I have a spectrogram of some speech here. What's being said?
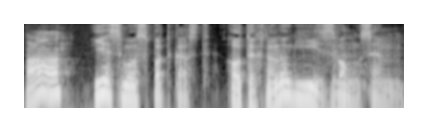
Pa! Jest Podcast o technologii z wąsem.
